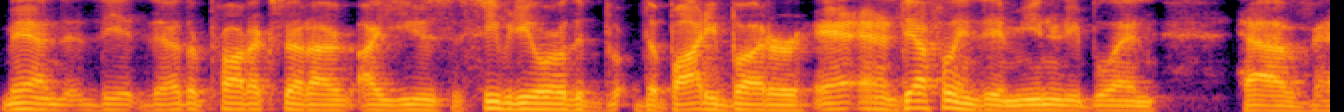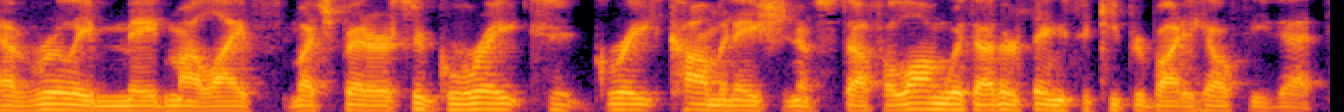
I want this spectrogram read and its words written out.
man, the the other products that I, I use, the CBD oil, the the body butter, and, and definitely the immunity blend have have really made my life much better. It's a great great combination of stuff, along with other things to keep your body healthy. That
